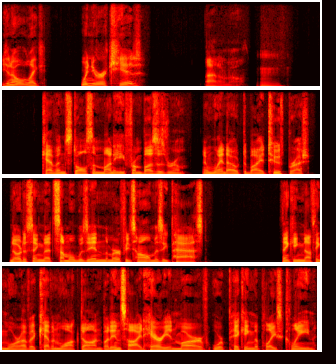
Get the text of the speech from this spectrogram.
you know, like when you're a kid, I don't know. Mm. Kevin stole some money from Buzz's room and went out to buy a toothbrush, noticing that someone was in the Murphy's home as he passed. Thinking nothing more of it, Kevin walked on, but inside, Harry and Marv were picking the place clean.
